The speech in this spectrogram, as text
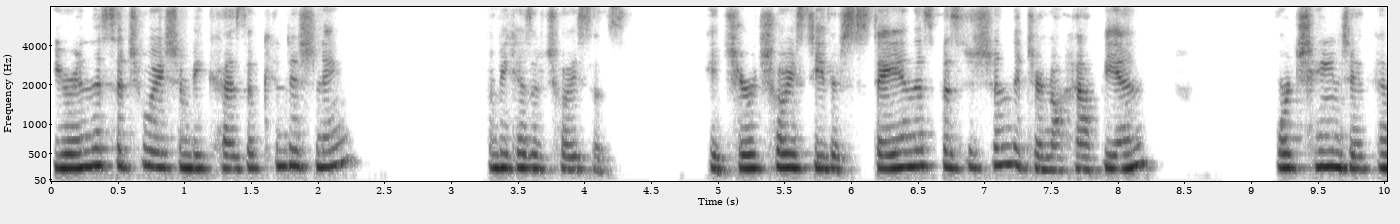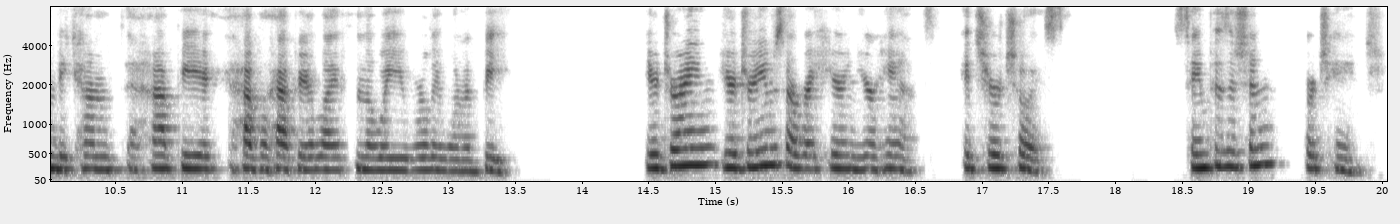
You're in this situation because of conditioning and because of choices. It's your choice to either stay in this position that you're not happy in or change it and become the happy, have a happier life in the way you really want to be. Your dream, your dreams are right here in your hands. It's your choice. Same position or change.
